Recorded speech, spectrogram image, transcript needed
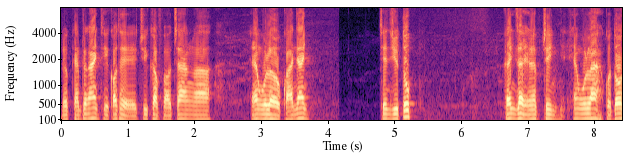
nếu kém tiếng Anh thì có thể truy cập vào trang ờ, Angular quá nhanh trên YouTube. Kênh dạy lập trình Angular của tôi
